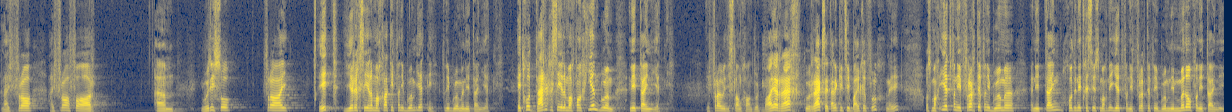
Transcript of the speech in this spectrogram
En hy vra, hy vra vir haar ehm um, hoorie so vra hy het Here gesê julle mag glad nie van die boom eet nie, van die boom in die tuin eet nie. Het God werklik gesê julle mag van geen boom in die tuin eet nie? Die vrou het die slang geantwoord baie reg, korrek, sy het eintlik ietsie bygevoeg, nê? Nee? Ons mag eet van die vrugte van die bome in die tuin. God het net gesê ons mag nie eet van die vrugte van die boom in die middel van die tuin nie.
